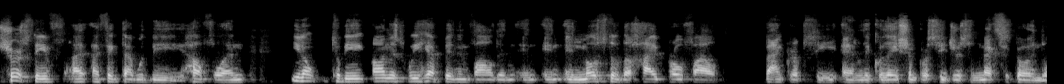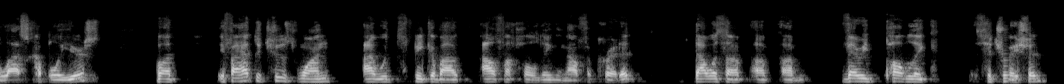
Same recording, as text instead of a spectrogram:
Sure, Steve. I, I think that would be helpful and you know, to be honest, we have been involved in, in, in most of the high profile bankruptcy and liquidation procedures in Mexico in the last couple of years. But if I had to choose one, I would speak about Alpha Holding and Alpha Credit. That was a, a, a very public situation,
